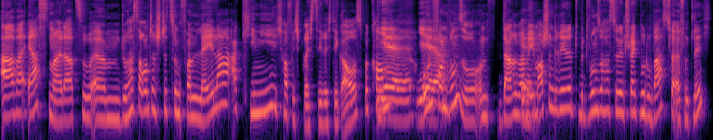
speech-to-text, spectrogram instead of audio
Aber erstmal dazu, ähm, du hast auch Unterstützung von Leila Akini, ich hoffe, ich spreche sie richtig aus, bekommen. Yeah, yeah. Und von Wunso. Und darüber yeah. haben wir eben auch schon geredet. Mit Wunso hast du den Track, wo du warst, veröffentlicht.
